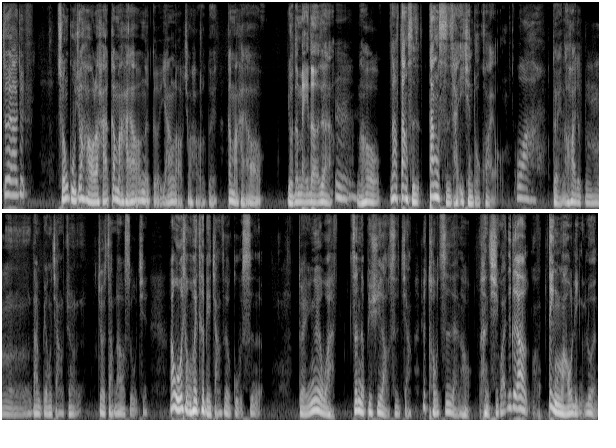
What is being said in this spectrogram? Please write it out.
对啊，就存股就好了，还干嘛还要那个养老就好了？对，干嘛还要有的没的这样？嗯，然后那当时当时才一千多块哦，哇，对，然后后来就嗯，但不用讲，就就涨到四五千。然后我为什么会特别讲这个故事呢？对，因为我真的必须老实讲，就投资人哦很奇怪，这个要定锚理论，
